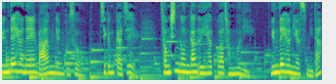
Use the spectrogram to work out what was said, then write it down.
윤대현의 마음연구소. 지금까지 정신건강의학과 전문의 윤대현이었습니다.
